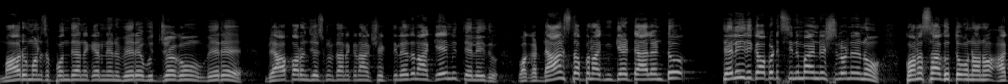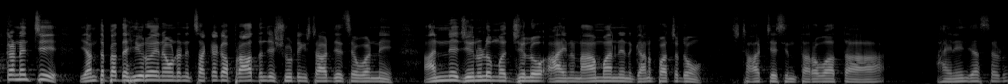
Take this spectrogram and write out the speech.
మారు మనసు పొందాను నేను వేరే ఉద్యోగం వేరే వ్యాపారం చేసుకునే దానికి నాకు శక్తి లేదు నాకేమీ తెలియదు ఒక డాన్స్ తప్ప నాకు ఇంకే టాలెంటు తెలియదు కాబట్టి సినిమా ఇండస్ట్రీలో నేను కొనసాగుతూ ఉన్నాను. అక్కడి నుంచి ఎంత పెద్ద హీరో అయినా ఉండని చక్కగా ప్రార్థన చేసి షూటింగ్ స్టార్ట్ చేసేవాడిని. అన్ని జనుల మధ్యలో ఆయన నామాన్ని నేను కనపరచడం స్టార్ట్ చేసిన తర్వాత ఆయన ఏం చేస్తాడు?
